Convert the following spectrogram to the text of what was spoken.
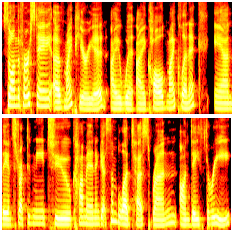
So on the first day of my period, I went I called my clinic and they instructed me to come in and get some blood tests run on day 3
